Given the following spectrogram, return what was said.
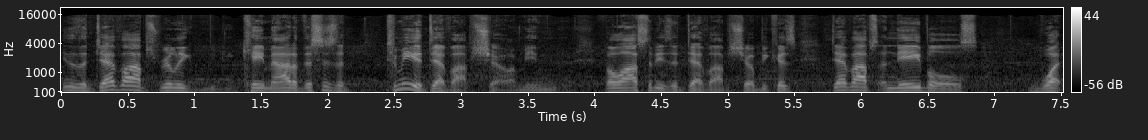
you know, the DevOps really came out of, this is a, to me a DevOps show. I mean, Velocity is a DevOps show because DevOps enables what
